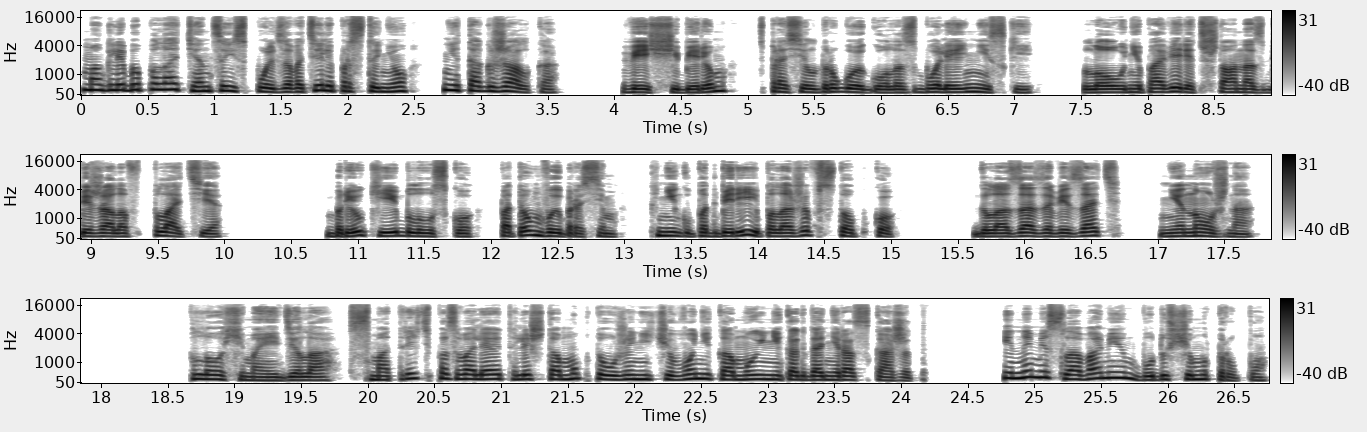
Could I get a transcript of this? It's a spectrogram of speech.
Могли бы полотенце использовать или простыню, не так жалко. «Вещи берем? спросил другой голос, более низкий. Лоу не поверит, что она сбежала в платье. «Брюки и блузку, потом выбросим. Книгу подбери и положи в стопку. Глаза завязать не нужно. Плохи мои дела. Смотреть позволяют лишь тому, кто уже ничего никому и никогда не расскажет. Иными словами, будущему трупу.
